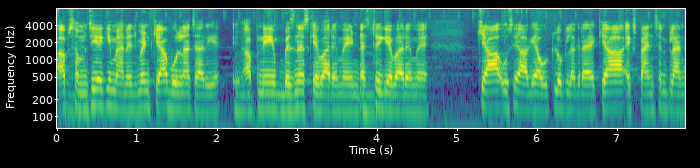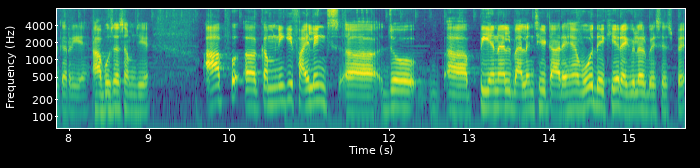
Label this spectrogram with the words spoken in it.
आप समझिए कि मैनेजमेंट क्या बोलना चाह रही है अपने बिज़नेस के बारे में इंडस्ट्री के बारे में क्या उसे आगे आउटलुक लग रहा है क्या एक्सपेंशन प्लान कर रही है आप उसे समझिए। आप कंपनी की फाइलिंग्स जो P N L balance sheet आ रहे हैं वो देखिए रेगुलर बेसिस पे।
